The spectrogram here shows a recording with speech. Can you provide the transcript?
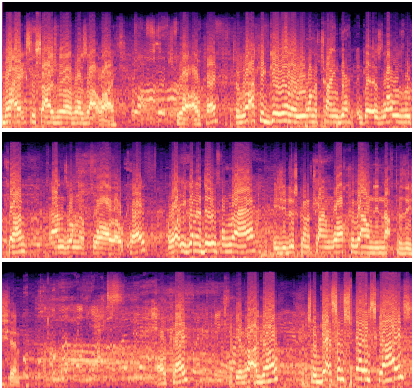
what exercise was was that like? Squat, okay? So like a gorilla, we want to try and get, get as low as we can, hands on the floor, okay? And what you're going to do from there is you're just going to try and walk around in that position. Oh, okay? Give that a go. So get some space, guys.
